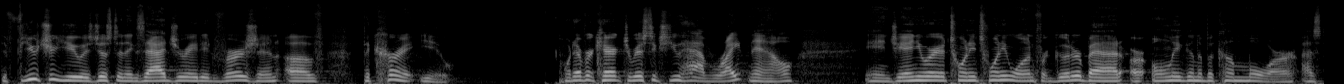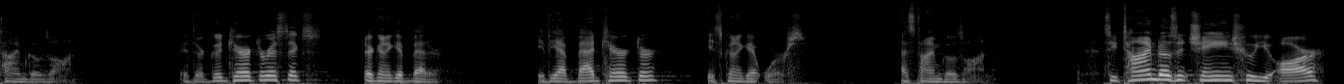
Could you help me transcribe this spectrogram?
The future you is just an exaggerated version of the current you. Whatever characteristics you have right now, in January of 2021, for good or bad, are only going to become more as time goes on. If they're good characteristics, they're going to get better. If you have bad character, it's going to get worse as time goes on. See, time doesn't change who you are,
